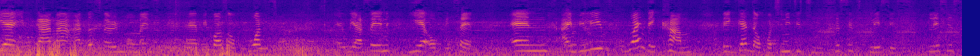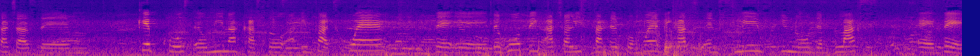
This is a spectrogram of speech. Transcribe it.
here in Ghana at this very moment uh, because of what we are saying year of return. And I believe when they come, they get the opportunity to visit places, places such as um, Cape Coast, Elmina Castle, uh, in fact, where the uh, the whole thing actually started from, where they had to enslave, you know, the blacks uh, there.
